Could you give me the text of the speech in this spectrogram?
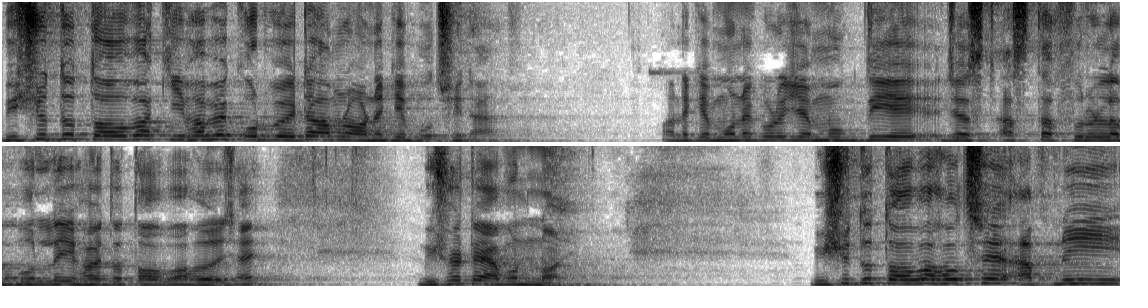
বিশুদ্ধ তওবা কীভাবে করব এটা আমরা অনেকে বুঝি না। অনেকে মনে করি যে মুখ দিয়ে জাস্ট আস্তাফুরুল্লাহ বললেই হয়তো তবা হয়ে যায়। বিষয়টা এমন নয়। বিশুদ্ধ তবা হচ্ছে আপনি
